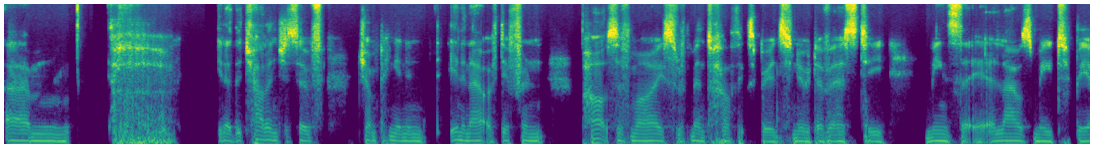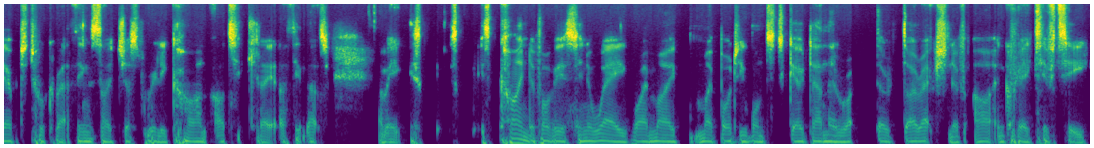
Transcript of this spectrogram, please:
um, you know, the challenges of jumping in and in and out of different parts of my sort of mental health experience and neurodiversity means that it allows me to be able to talk about things I just really can't articulate. I think that's, I mean, it's, it's, kind of obvious in a way why my my body wanted to go down the, the direction of art and creativity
